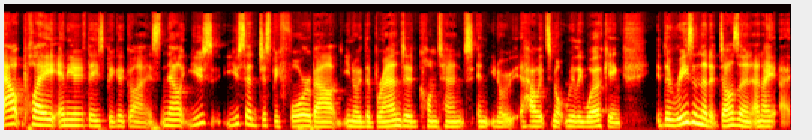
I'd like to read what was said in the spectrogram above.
outplay any of these bigger guys. Now, you you said just before about you know the branded content and you know how it's not really working the reason that it doesn't and I, I,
